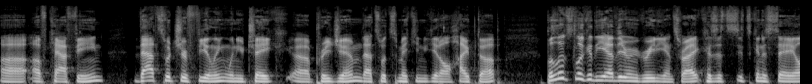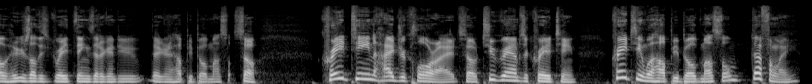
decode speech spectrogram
uh, of caffeine. That's what you're feeling when you take uh, Pre JYM. That's what's making you get all hyped up. But let's look at the other ingredients, right? Because it's it's going to say, oh, here's all these great things that are going to do. They're going to help you build muscle. So, creatine hydrochloride. So two grams of creatine. Creatine will help you build muscle, definitely.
